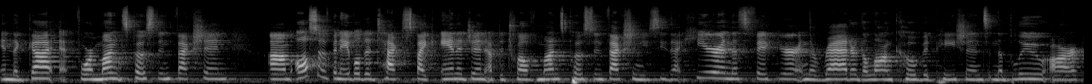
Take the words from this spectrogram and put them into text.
in the gut at four months post infection. Um, also, have been able to detect spike antigen up to 12 months post infection. You see that here in this figure. In the red are the long COVID patients, and the blue are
